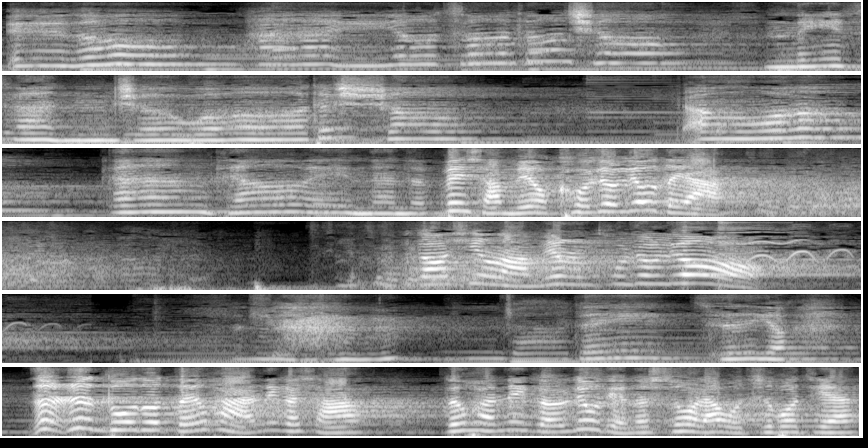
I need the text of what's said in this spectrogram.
余路还要走多久？你攥着我的手，让我感到为难的。为啥没有扣六六的呀？不高兴了，没有人扣六六。对自由，那任多多，等一会儿那个啥，等会儿那个六点的时候来我直播间。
